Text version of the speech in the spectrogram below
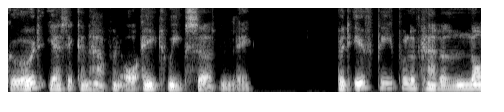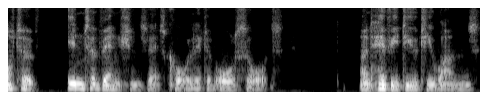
Good. Yes, it can happen. Or eight weeks, certainly. But if people have had a lot of interventions, let's call it, of all sorts, and heavy duty ones,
